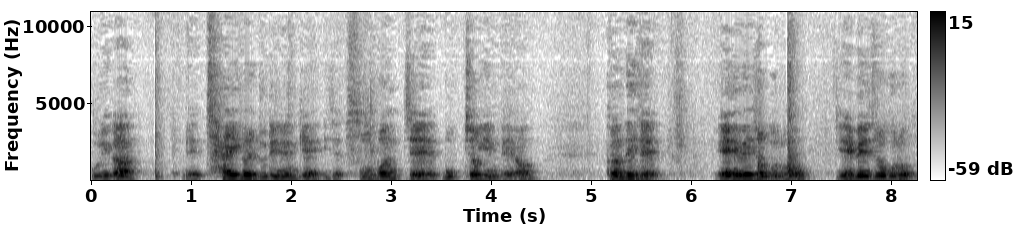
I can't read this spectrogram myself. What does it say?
우리가 예, 차익을 누리는 게 이제 두 번째 목적인데요. 그런데 이제 예외적으로 예외적으로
